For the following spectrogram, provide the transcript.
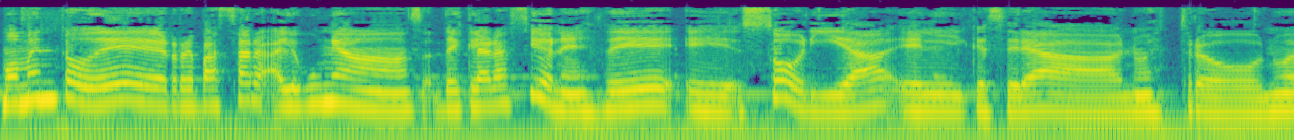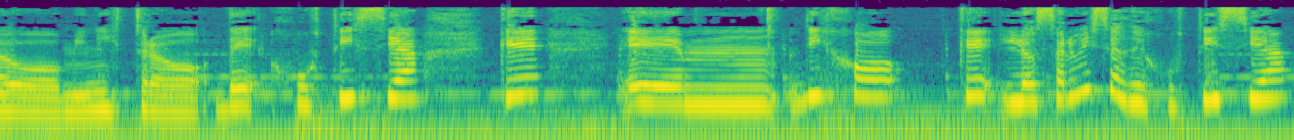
momento de repasar algunas declaraciones de eh, Soria, el que será nuestro nuevo ministro de Justicia, que em, dijo que los servicios de justicia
